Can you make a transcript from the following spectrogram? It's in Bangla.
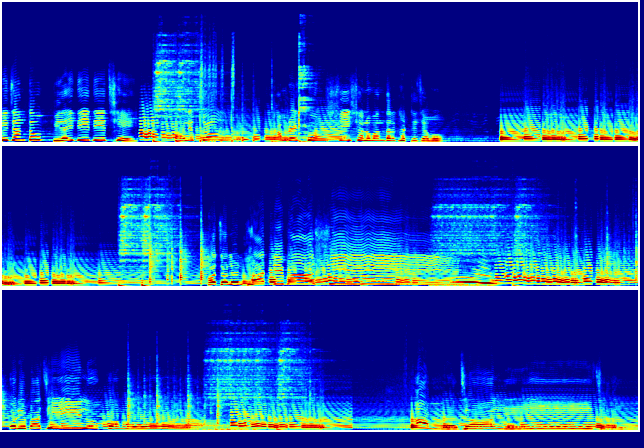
মিজান তো বিদায় দিয়ে দিয়েছে। তাহলে চল, আমরা এখন সেই সানবান্দার ঘাটে যাব। জলের ঘাটে বাসি ওরে বাজি লোকমোলা আমরা জলে যাই।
